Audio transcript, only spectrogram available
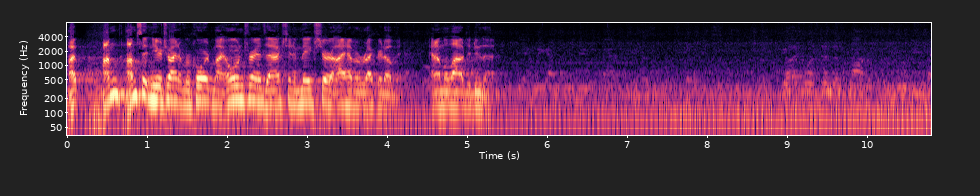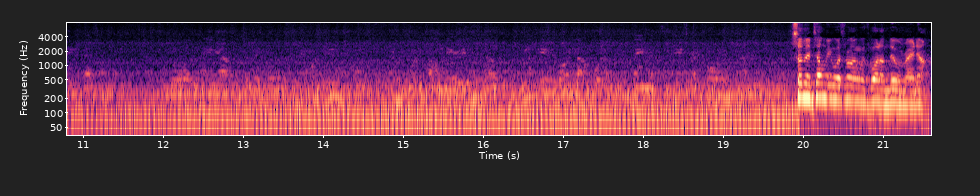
I, I'm, I'm sitting here trying to record my own transaction and make sure I have a record of it, and I'm allowed to do that. So then tell me what's wrong with what I'm doing right now.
